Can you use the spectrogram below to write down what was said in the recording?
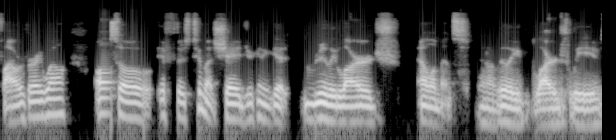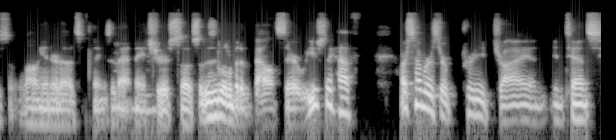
flower very well. Also, if there's too much shade, you're going to get really large elements, you know, really large leaves, long internodes, and things of that mm-hmm. nature. So so there's a little bit of balance there. We usually have our summers are pretty dry and intense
